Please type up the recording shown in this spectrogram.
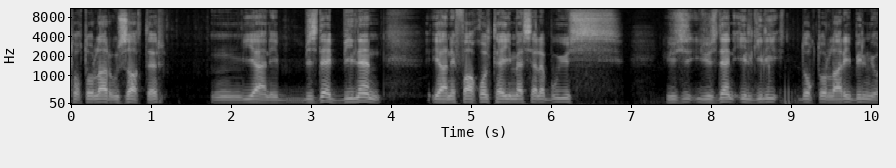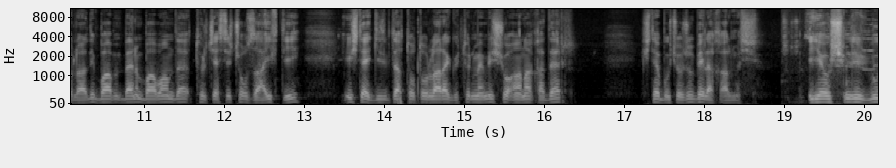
doktorlar uzaktır. Hmm, Yani bizde bilen yani fakülteyi mesela bu yüz, yüz yüzden ilgili doktorları bilmiyorlardı. Benim babam da Türkçesi çok zayıftı. İşte gidip de doktorlara götürmemiş şu ana kadar işte bu çocuk böyle kalmış. Ya şimdi bu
